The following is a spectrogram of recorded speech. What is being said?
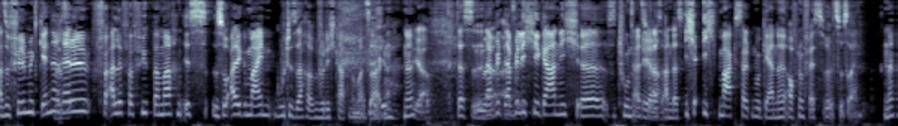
Also Filme generell für alle verfügbar machen ist so allgemein gute Sache, würde ich gerade nur mal sagen. Ja, ne? ja. Das, Ne, da, will, da also will ich hier gar nicht äh, so tun, als wäre Ja. das anders. Ich, ich mag's halt nur gerne, auf einem Festival zu sein. Ne?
